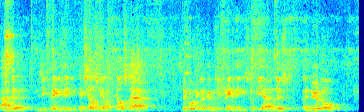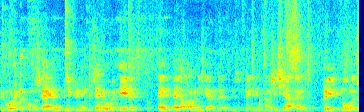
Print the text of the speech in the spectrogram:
aan de muziekvereniging Excelsior Gelslaar, de Koninklijke Muziekvereniging Sophia Lust uit Duurlo, de Koninklijk Onderscheidende Muziekvereniging Crescendo uit Nederland en wij als organiserende muziekvereniging Amicitia uit Riedmolen.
